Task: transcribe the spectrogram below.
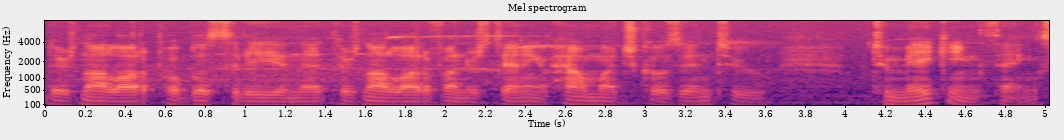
There's not a lot of publicity, and that there's not a lot of understanding of how much goes into to making things.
